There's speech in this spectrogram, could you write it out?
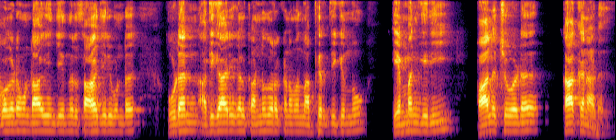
അപകടം ഉണ്ടാവുകയും ചെയ്യുന്ന ഒരു സാഹചര്യമുണ്ട്. ഉടൻ അധികാരികൾ കണ്ണു തുറക്കണമെന്ന് അഭ്യർത്ഥിക്കുന്നു. M N Giri Palachuvadu Kakkanad.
